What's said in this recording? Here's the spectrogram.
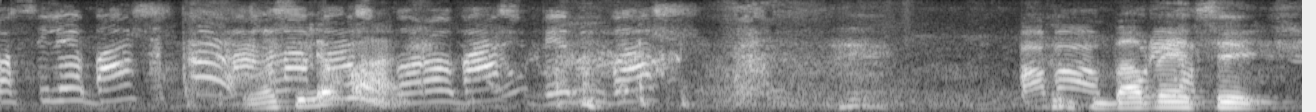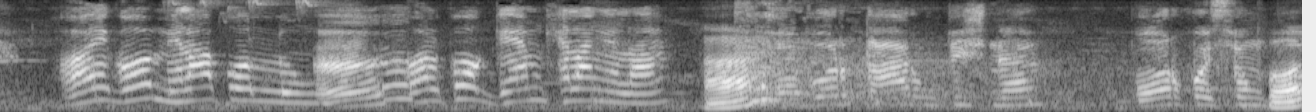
অসিলে বাস অসিলে বাঁশ, বাঁশ। বড় বাস বেরু বাস। বাবা বাবা আছে। হয় গো মেলা পড়লু অল্প গেম খেলা গেলা হ্যাঁ খবরদার উঠিস না? পর কইছং পর।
